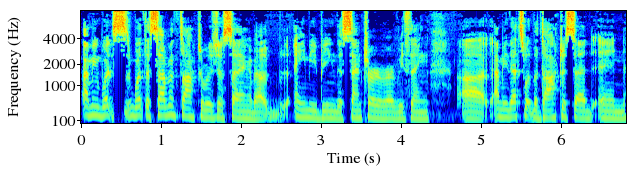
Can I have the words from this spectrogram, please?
I mean, what's what the seventh Doctor was just saying about Amy being the center of everything. Uh, I mean, that's what the Doctor said in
